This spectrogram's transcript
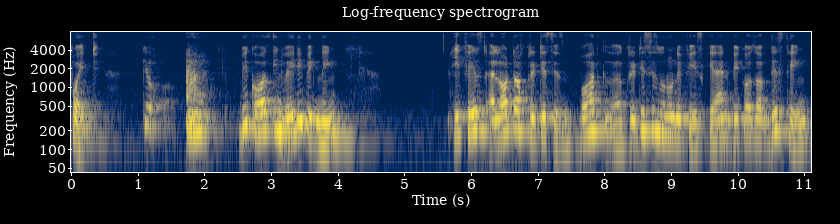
poet क्यों? because in very beginning he faced a lot of criticism बहुत criticism उन्होंने face किया and because of this thing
